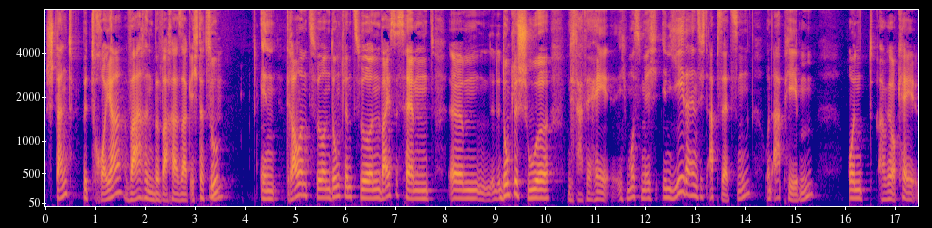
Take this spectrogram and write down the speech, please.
Standbetreuer, Warenbewacher, sag ich dazu, mhm. In grauem Zwirn, dunklem Zwirn, weißes Hemd, ähm, dunkle Schuhe und ich dachte, hey, ich muss mich in jeder Hinsicht absetzen und abheben. Und habe gesagt, okay,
